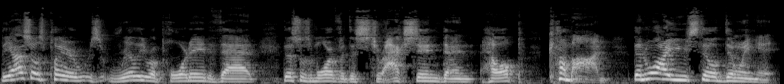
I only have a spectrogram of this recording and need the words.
the Astros players really reported that this was more of a distraction than help. Come on. Then why are you still doing it?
